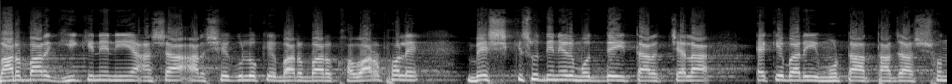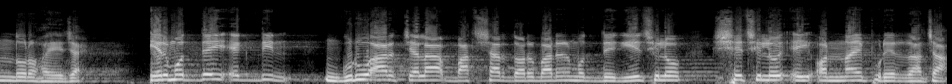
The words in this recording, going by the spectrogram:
বারবার ঘি কিনে নিয়ে আসা আর সেগুলোকে বারবার খাওয়ার ফলে বেশ কিছুদিনের মধ্যেই তার চেলা একেবারেই মোটা, তাজা, সুন্দর হয়ে যায়। এর মধ্যেই একদিন গুরু আর চেলা বাদশার দরবারের মধ্যে গিয়েছিল। সে ছিল এই অন্যায়পুরের রাজা।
